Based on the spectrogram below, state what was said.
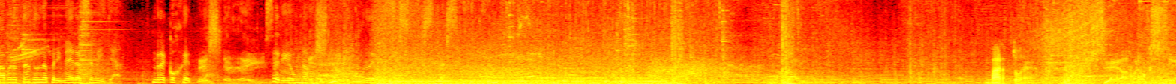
Ha brotado la primera semilla. Recogedla. Este rey Sería una pena que no reunieseis las suficientes. Bartora. se aproxima.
